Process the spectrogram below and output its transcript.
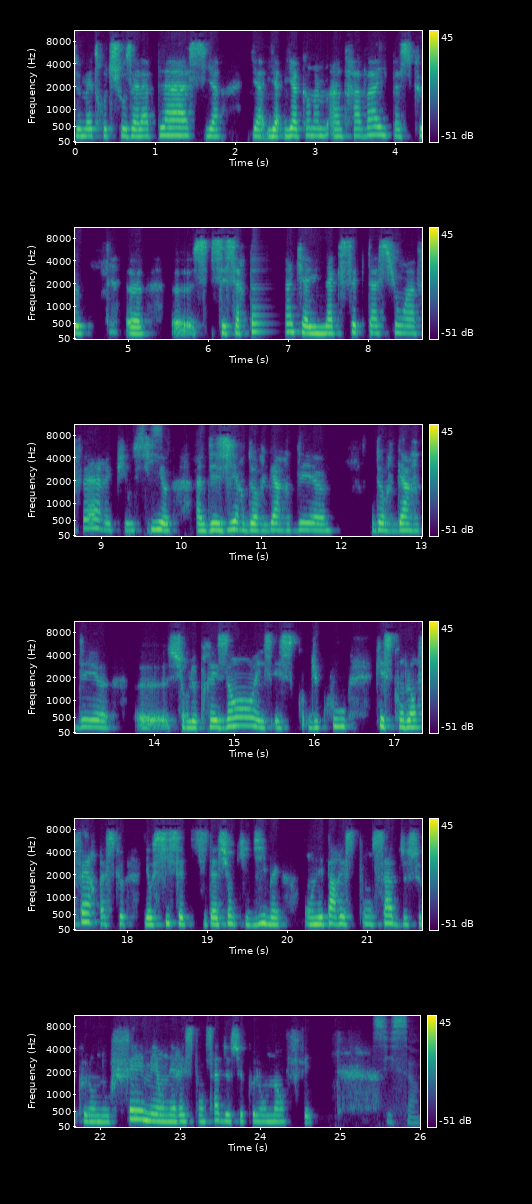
de mettre autre chose à la place. Il y a, il y a, il y a, quand même un travail parce que euh, euh, c'est certain qu'il y a une acceptation à faire et puis aussi euh, un désir de regarder, de regarder euh, sur le présent et, du coup qu'est-ce qu'on veut en faire? Parce que il y a aussi cette citation qui dit mais on n'est pas responsable de ce que l'on nous fait mais on est responsable de ce que l'on en fait. C'est ça.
